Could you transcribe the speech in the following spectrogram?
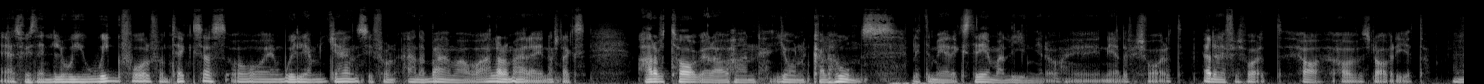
Så finns det en Louis Wigfall från Texas och en William Jancy från Alabama. Och alla de här är någon slags arvtagare av han John Calhouns lite mer extrema linje då när det gäller försvaret. Eller försvaret ja, av slaveriet. Mm.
